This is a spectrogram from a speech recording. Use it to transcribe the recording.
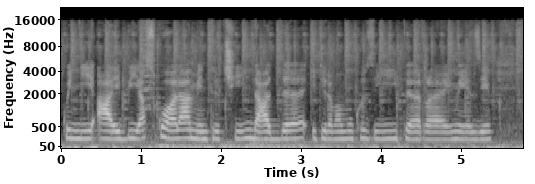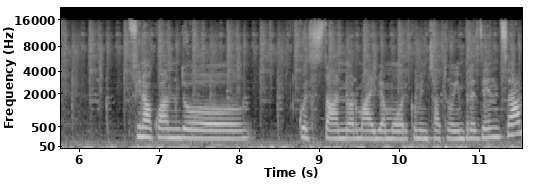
quindi A e B a scuola mentre C in DAD e giravamo così per eh, i mesi. Fino a quando quest'anno ormai abbiamo ricominciato in presenza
